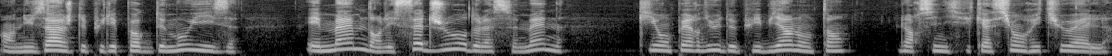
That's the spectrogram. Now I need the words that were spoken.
en usage depuis l'époque de Moïse, et même dans les sept jours de la semaine, qui ont perdu depuis bien longtemps leur signification rituelle.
